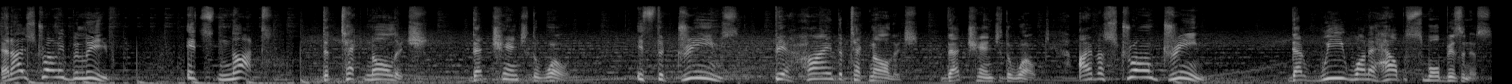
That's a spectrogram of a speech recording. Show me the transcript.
And I strongly believe it's not the technology that changed the world. It's the dreams behind the technology that changed the world. I have a strong dream that we want to help small business.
